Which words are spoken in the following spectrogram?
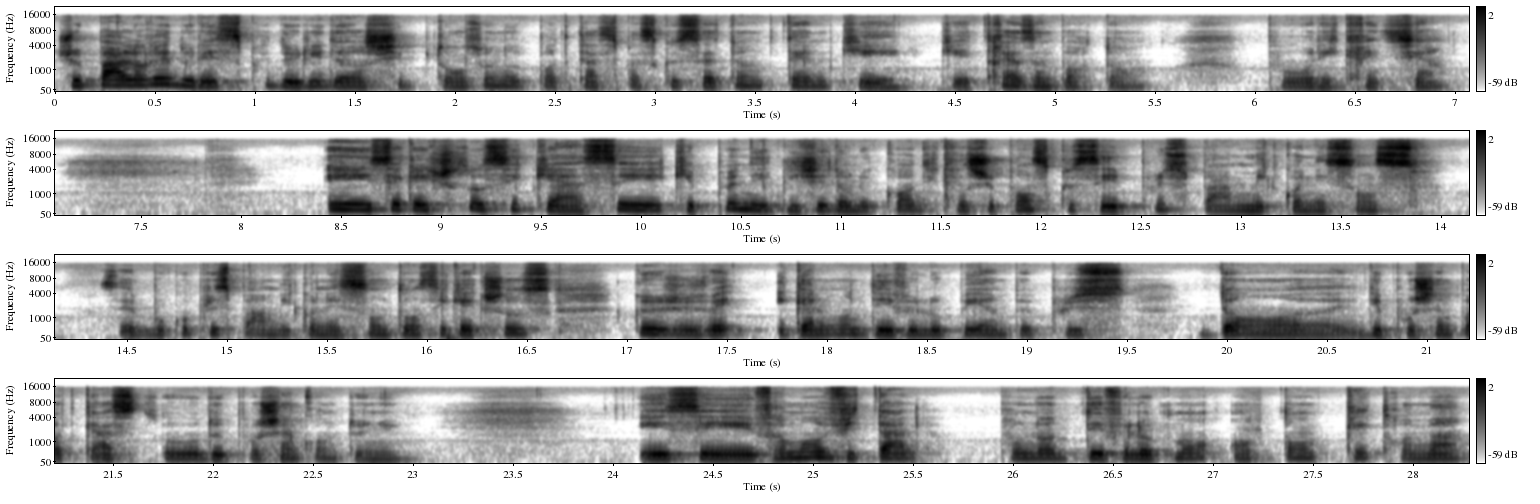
Je parlerai de l'esprit de leadership dans un autre podcast parce que c'est un thème qui est, qui est très important pour les chrétiens. Et c'est quelque chose aussi qui est assez, qui est peu négligé dans le corps du Christ. Je pense que c'est plus par méconnaissance. C'est beaucoup plus par méconnaissance. Donc, c'est quelque chose que je vais également développer un peu plus dans euh, des prochains podcasts ou de prochains contenus. Et c'est vraiment vital pour notre développement en tant qu'être humain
